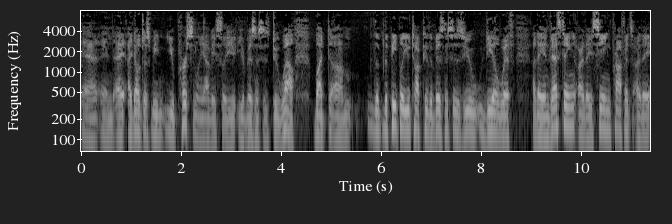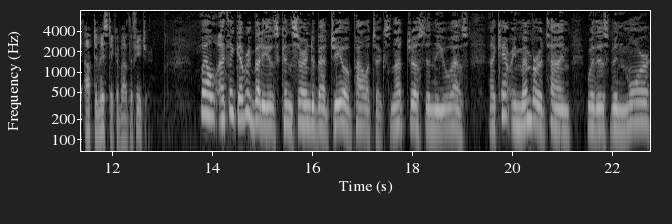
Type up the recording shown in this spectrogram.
and, and I, I, don't just mean you personally, obviously your businesses do well, but um, the, the people you talk to, the businesses you deal with, are they investing? Are they seeing profits? Are they optimistic about the future? Well, I think everybody is concerned about geopolitics, not just in the U.S. I can't remember a time where there's been more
